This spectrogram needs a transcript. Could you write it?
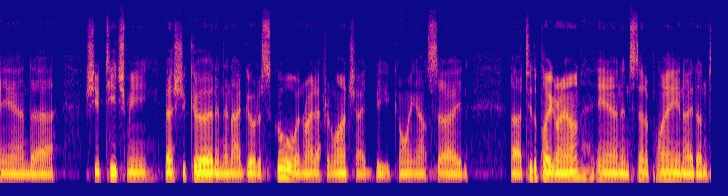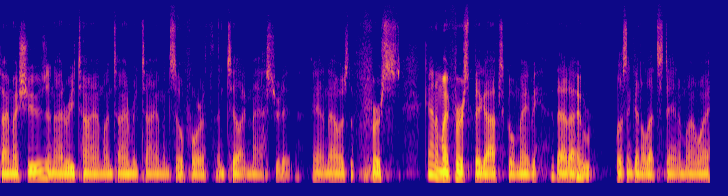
and uh, she'd teach me best she could. And then I'd go to school, and right after lunch, I'd be going outside uh, to the playground, and instead of playing, I'd untie my shoes and I'd retie them, untie them, retie them, and so forth until I mastered it. And that was the first, kind of my first big obstacle, maybe, that I wasn't going to let stand in my way.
